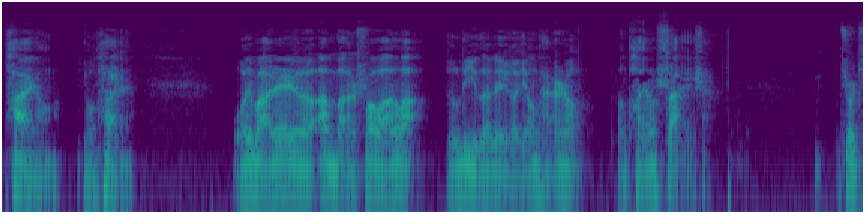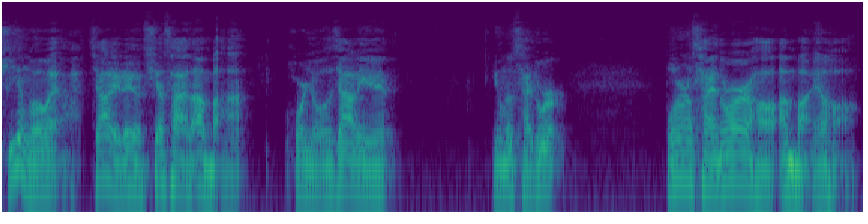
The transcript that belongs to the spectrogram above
太阳嘛，有太阳，我就把这个案板刷完了，就立在这个阳台上。让太阳晒一晒，就是提醒各位啊，家里这个切菜的案板，或者有的家里用的菜墩儿，不论是菜墩儿也好，案板也好，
